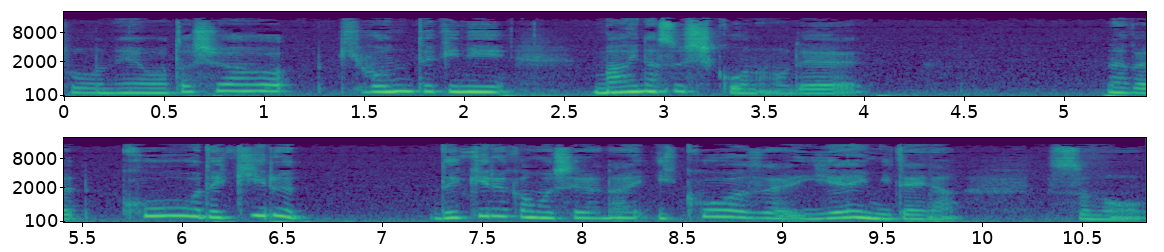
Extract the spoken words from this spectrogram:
そうね私は基本的にマイナス思考なのでなんかこうできるできるかもしれない行こうぜイエイみたいなその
